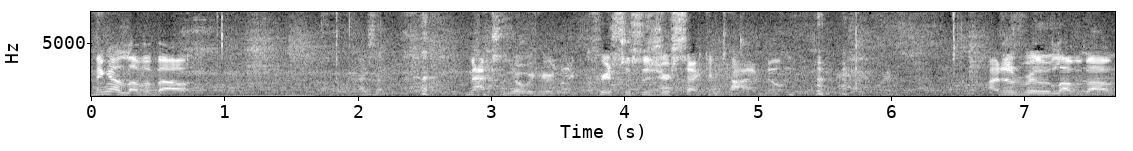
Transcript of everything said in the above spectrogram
The thing I love about Max is over here like, Chris, this is your second time. Don't. I just really love about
